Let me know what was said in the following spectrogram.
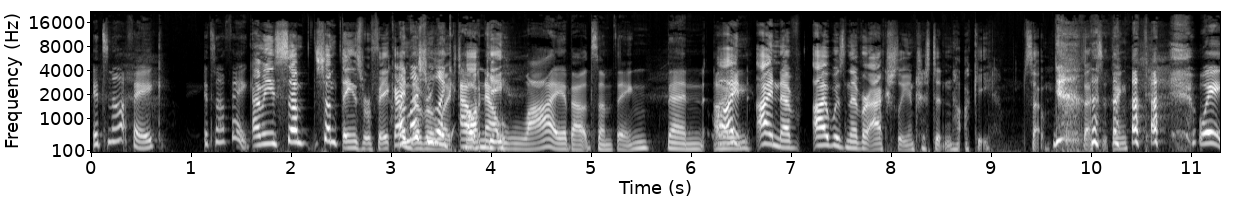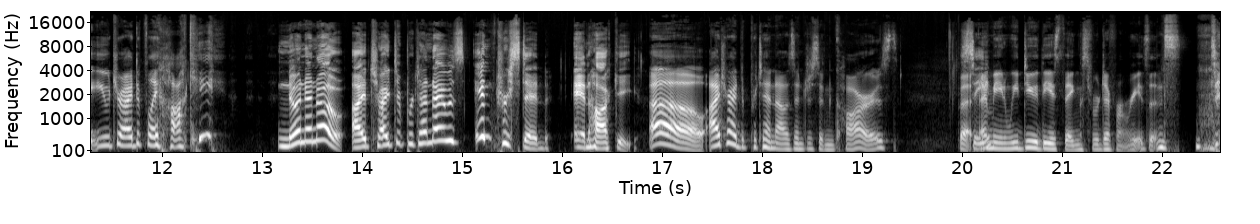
It's not fake. It's not fake. i mean some some things were fake i Unless never you like out hockey. and out lie about something, then I, I, I never i was never actually interested in hockey so that's the thing wait. You tried to play hockey? no no no i tried to pretend i was interested in hockey Oh, I tried to pretend I was interested in cars. But See? I mean, we do these things for different reasons.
